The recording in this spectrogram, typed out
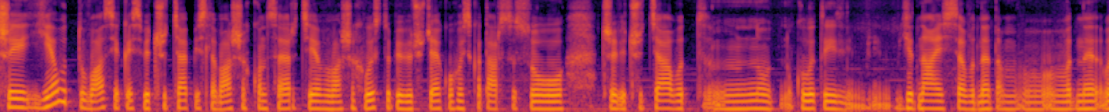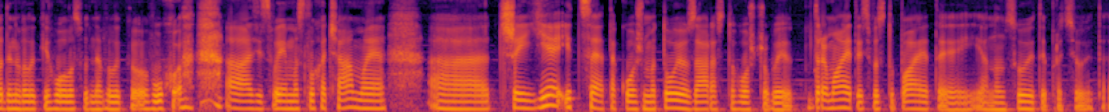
Чи є от у вас якесь відчуття після ваших концертів, ваших виступів, відчуття якогось катарсису, чи відчуття, от, ну, коли ти єднаєшся в одне там в одне в один великий голос, в одне велике вухо зі своїми слухачами? Е, Чи є і це також метою зараз того, що ви тримаєтесь, виступаєте і анонсуєте, працюєте?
